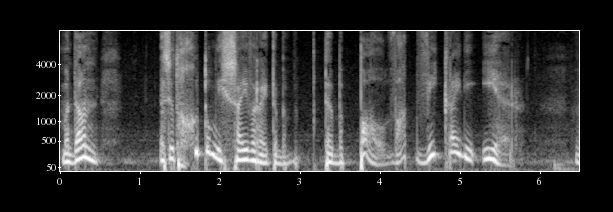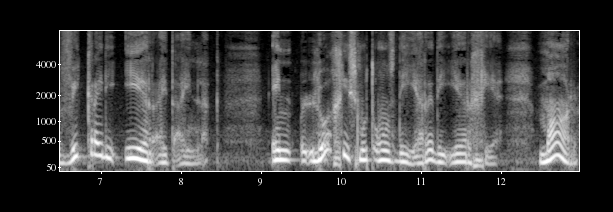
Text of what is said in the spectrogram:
Maar dan is dit goed om die suiwerheid te be te bepaal. Wat wie kry die eer? Wie kry die eer uiteindelik? En logies moet ons die Here die eer gee. Maar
